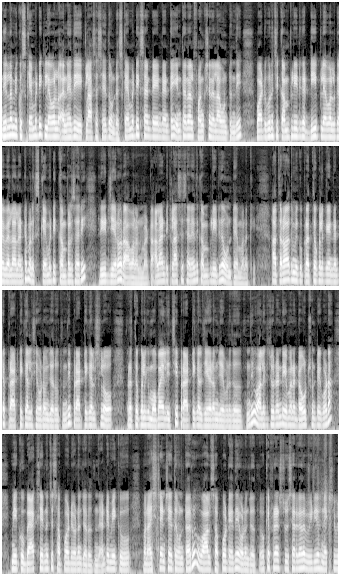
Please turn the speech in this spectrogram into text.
దీనిలో మీకు స్కెమెటిక్ లెవెల్ అనేది క్లాసెస్ అయితే ఉంటాయి. స్కెమెటిక్స్ అంటే ఏంటంటే ఇంటర్నల్ ఫంక్షన్ ఎలా ఉంటుంది వాటి గురించి కంప్లీట్గా డీప్ లెవెల్గా వెళ్ళాలంటే మనకి స్కెమెటిక్ కంపల్సరీ రీడ్ చేయడం రావాలన్నమాట. అలాంటి క్లాసెస్ అనేది కంప్లీట్గా ఉంటాయి మనకి. ఆ తర్వాత మీకు ప్రతి ఒక్కరికి ఏంటంటే ప్రాక్టికల్స్ ఇవ్వడం జరుగుతుంది. ప్రాక్టికల్స్లో ప్రతి ఒక్కరికి మొబైల్ ఇచ్చి ప్రాక్టికల్ చేయడం చేయడం జరుగుతుంది. వాళ్ళకి చూడండి ఏమైనా డౌట్స్ ఉంటే కూడా మీకు బ్యాక్ సైడ్ నుంచి సపోర్ట్ ఇవ్వడం జరుగుతుంది. అంటే మీకు మన అసిస్టెంట్స్ అయితే ఉంటారు వాళ్ళు సపోర్ట్ అయితే ఇవ్వడం జరుగుతుంది. ఓకే ఫ్రెండ్స్ చూశారు కదా వీడియోస్ నెక్స్ట్ వీడియో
